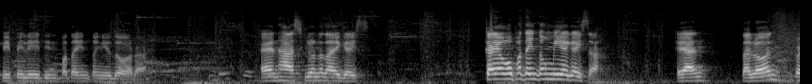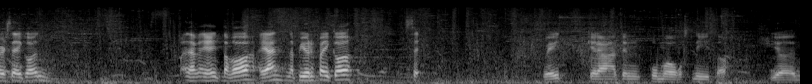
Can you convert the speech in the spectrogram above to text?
pipilitin patayin tong Eudora. And Haskell na tayo, guys. Kaya ko patayin tong Mia, guys, ah. Ayan, talon, per second. Nakikita ko, ayan, na-purify ko. Se- Wait, kailangan natin pumokus dito. Yun.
